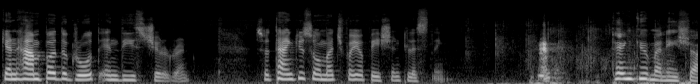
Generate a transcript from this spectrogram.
can hamper the growth in these children. So, thank you so much for your patient listening. Thank you, Manisha.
